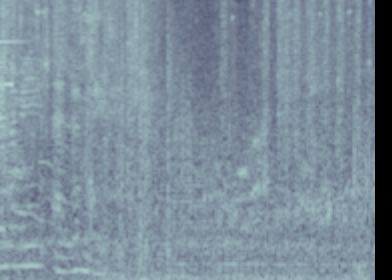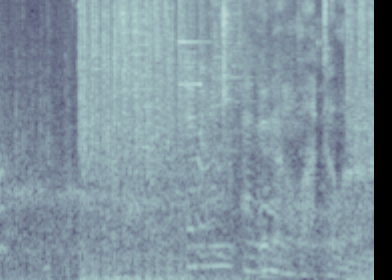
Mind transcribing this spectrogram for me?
Enemy eliminated. Enemy eliminated. a lot to learn.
